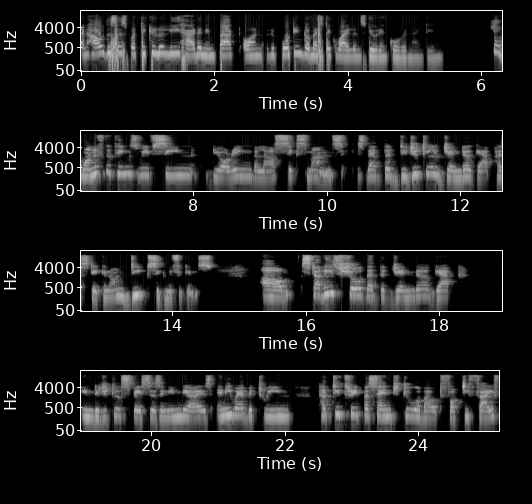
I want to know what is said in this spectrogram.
and how this has particularly had an impact on reporting domestic violence during COVID 19? So, one of the things we've seen during the last six months is that the digital gender gap has taken on deep significance. Um, studies show that the gender gap in digital spaces in India is anywhere between 33% to about 45%.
